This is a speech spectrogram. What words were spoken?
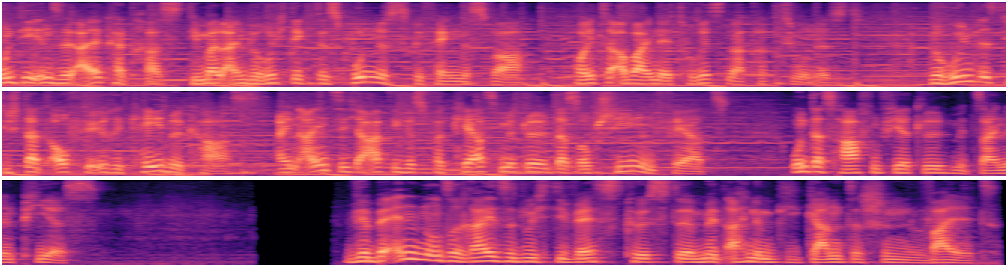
und die Insel Alcatraz, die mal ein berüchtigtes Bundesgefängnis war, heute aber eine Touristenattraktion ist. Berühmt ist die Stadt auch für ihre Cable Cars, ein einzigartiges Verkehrsmittel, das auf Schienen fährt, und das Hafenviertel mit seinen Piers. Wir beenden unsere Reise durch die Westküste mit einem gigantischen Wald.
